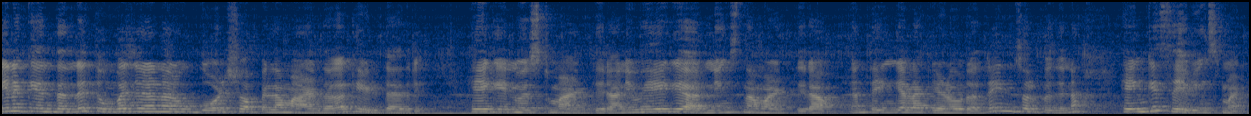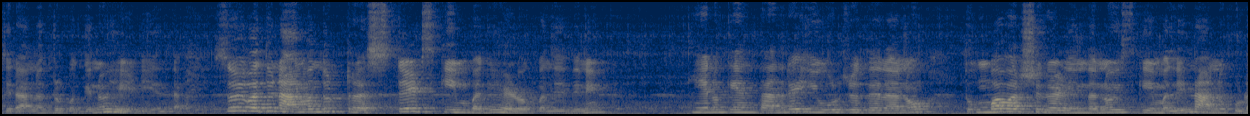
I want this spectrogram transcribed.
ಏನಕ್ಕೆ ಅಂತಂದ್ರೆ ತುಂಬಾ ಜನ ನಾವು ಗೋಲ್ಡ್ ಶಾಪ್ ಎಲ್ಲ ಮಾಡಿದಾಗ ಕೇಳ್ತಾ ಇದ್ರಿ. ಹೇಗೆ ಇನ್ವೆಸ್ಟ್ ಮಾಡ್ತೀರಾ? ನೀವು ಹೇಗೆ ಅರ್ನಿಂಗ್ಸ್ನ ಮಾಡ್ತೀರಾ? ಅಂತ ಹಿಂಗೆಲ್ಲ ಕೇಳೋರಾದ್ರೆ ಇನ್ನು ಸ್ವಲ್ಪ ಜನ ಹೆಂಗೆ ಸೇವಿಂಗ್ಸ್ ಮಾಡ್ತೀರಾ ಅನ್ನೋದ್ರ ಬಗ್ಗೆನೂ ಹೇಳಿ ಅಂತ. ಸೊ ಇವತ್ತು ನಾನೊಂದು ಟ್ರಸ್ಟೆಡ್ ಸ್ಕೀಮ್ ಬಗ್ಗೆ ಹೇಳೋಕೆ ಬಂದಿದ್ದೀನಿ. ಏನಕ್ಕೆ ಅಂತ ಅಂದರೆ ಇವ್ರ ಜೊತೆ ನಾನು ತುಂಬ ವರ್ಷಗಳಿಂದನೂ ಈ ಸ್ಕೀಮಲ್ಲಿ ನಾನು ಕೂಡ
